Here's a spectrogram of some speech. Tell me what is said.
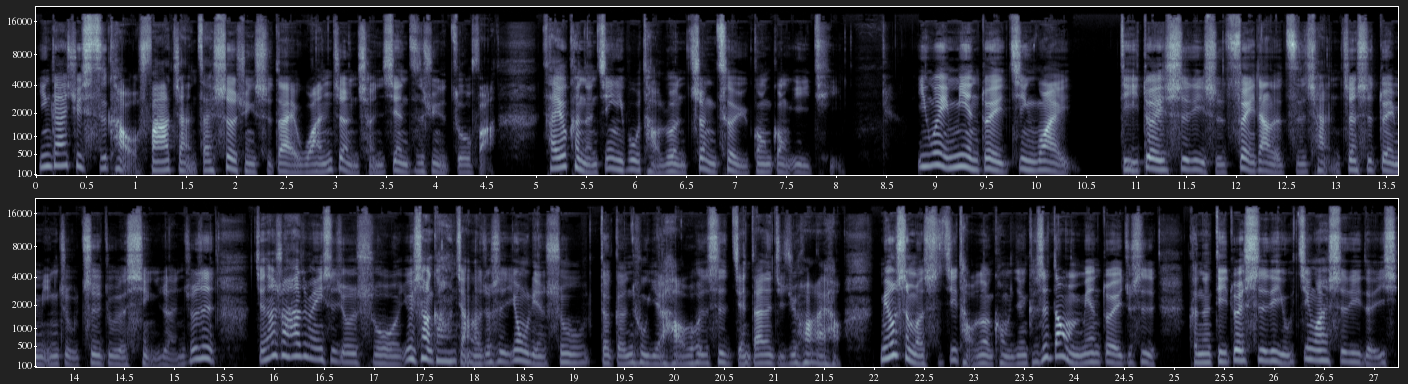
应该去思考发展在社群时代完整呈现资讯的做法，才有可能进一步讨论政策与公共议题。因为面对境外敌对势力时，最大的资产正是对民主制度的信任。就是简单说，他这边意思就是说，因为像刚刚讲的，就是用脸书的梗图也好，或者是简单的几句话也好，没有什么实际讨论的空间。可是，当我们面对就是可能敌对势力、境外势力的一些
